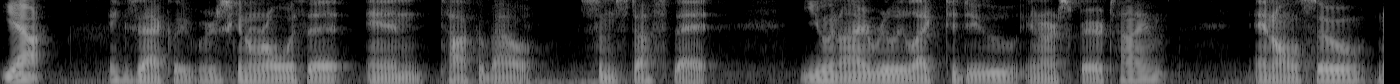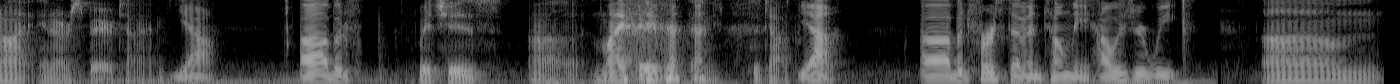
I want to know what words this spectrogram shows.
yeah. Exactly. We're just gonna roll with it and talk about some stuff that you and I really like to do in our spare time, and also not in our spare time, Yeah. Uh but f- which is uh, my favorite thing to talk about. yeah. Uh but first Evan, tell me, how was your week? Um,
